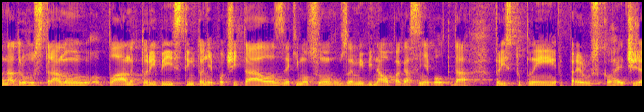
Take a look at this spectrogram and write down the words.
Na druhú stranu plán, ktorý by s týmto nepočítal, s nejakým svojom území by naopak asi nebol teda prístupný pre Rusko. Hej. Čiže,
